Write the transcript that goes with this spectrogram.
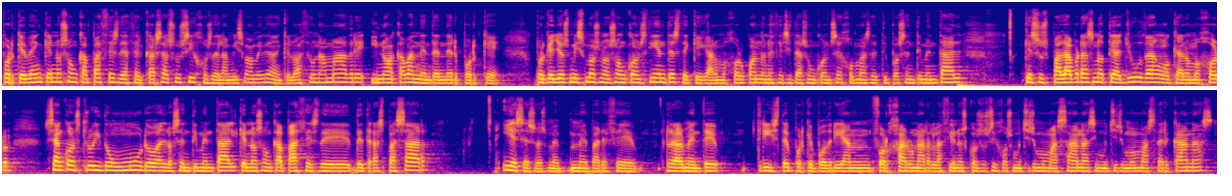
porque ven que no son capaces de acercarse a sus hijos de la misma medida en que lo hace una madre y no acaban de entender por qué. Porque ellos mismos no son conscientes de que a lo mejor cuando necesitas un consejo más de tipo sentimental, que sus palabras no te ayudan o que a lo mejor se han construido un muro en lo sentimental que no son capaces de traspasar y es eso, es, me, me, parece realmente triste porque podrían forjar unas relaciones con sus hijos muchísimo más sanas y muchísimo más cercanas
